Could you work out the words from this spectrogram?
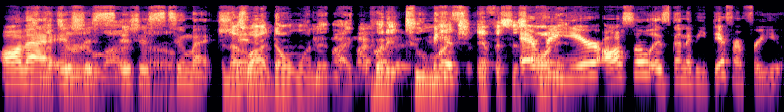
all It's that it's just it's just now. too much And that's why I don't want to like my put it too much emphasis on every it. year also is going to be different for you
